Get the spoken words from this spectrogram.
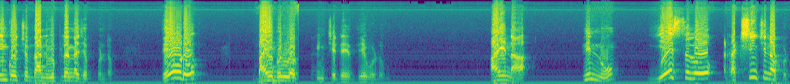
ఇంకొంచెం దాన్ని విపులంగా చెప్పుకుంటాం. దేవుడు బైబిల్లో కనిపించే దేవుడు. ఆయన నిన్ను యేసులో రక్షించినప్పుడు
